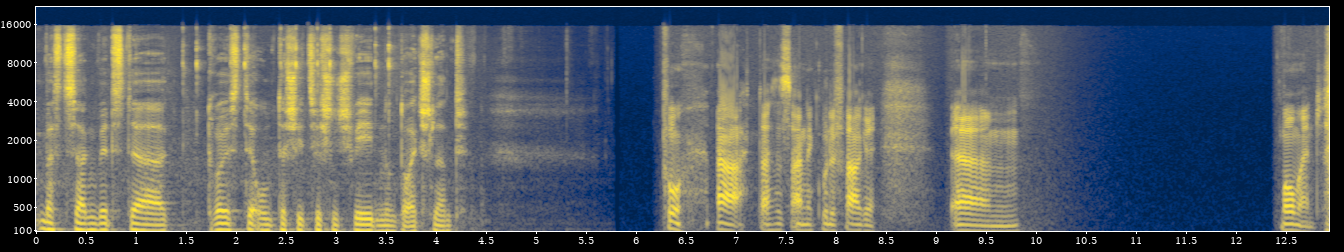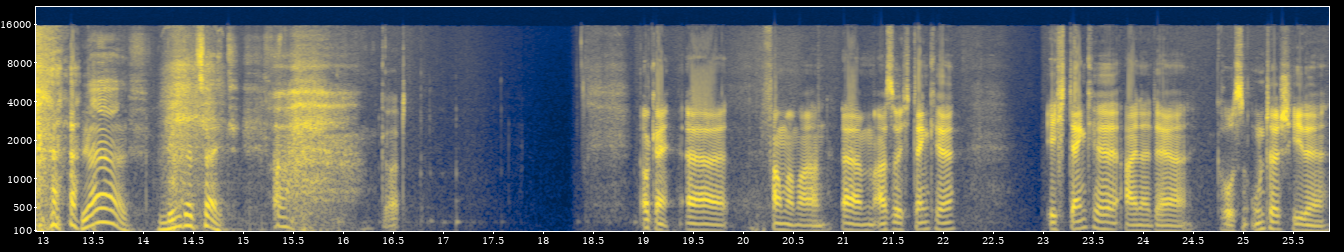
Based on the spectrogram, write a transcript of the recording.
was du sagen würdest, der größte Unterschied zwischen Schweden und Deutschland? Puh, ah, das ist eine gute Frage. Ähm, Moment. ja, nimm der Zeit. Oh, Gott. Okay, äh, fangen wir mal an. Ähm, also ich denke, ich denke, einer der großen Unterschiede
